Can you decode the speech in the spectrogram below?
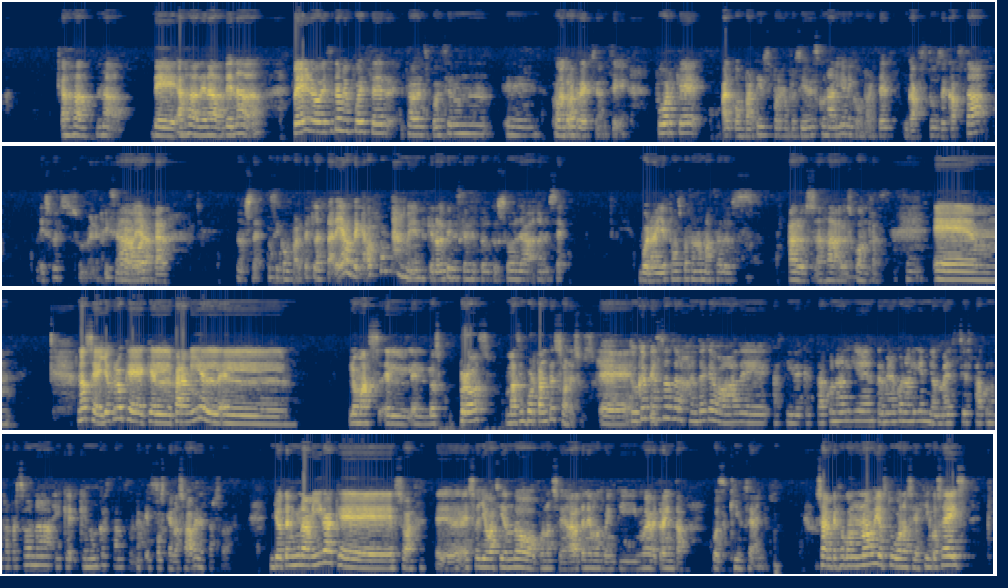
Ajá. Nada. De. Ajá, de nada. De nada. Pero ese también puede ser, ¿sabes? Puede ser un, eh, una sí. Porque al compartir, por ejemplo, si vives con alguien y compartes gastos de casa, eso es un beneficio. en Ah, realidad. bueno, claro. No sé, o si compartes las tareas de casa también, que no lo tienes que hacer todo tú sola, o no sé. Bueno, ahí estamos pasando más a los... A los, ajá, a los contras. sí. Em, no sé, yo creo que, que el- para mí el, el- lo más, el- el- los pros más importantes son esos. Eh, ¿Tú qué es- piensas de la gente que va de así, de que está con alguien, termina con alguien y al mes sí está con otra persona y que, que nunca están solas? Pues que no saben estar solas. Yo tengo una amiga que eso hace, eh, eso lleva haciendo, pues no sé, ahora tenemos 29, 30, pues 15 años. O sea, empezó con un novio, estuvo, no sé, 5 o 6,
